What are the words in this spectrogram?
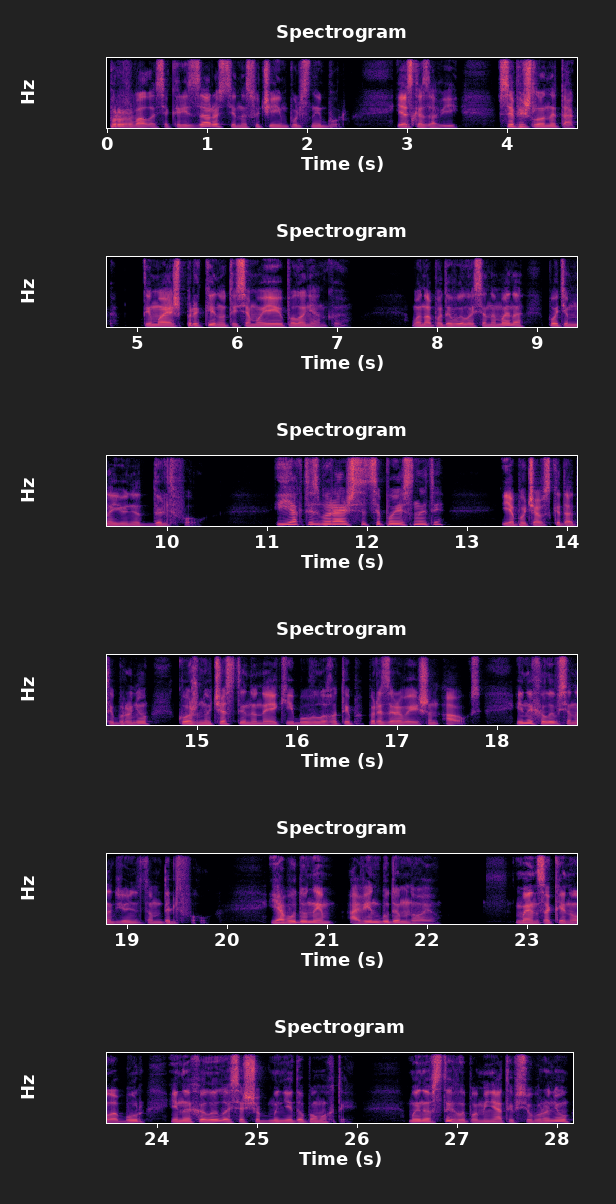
прорвалася крізь зарості, несучи імпульсний бур. Я сказав їй: все пішло не так. Ти маєш прикинутися моєю полонянкою. Вона подивилася на мене, потім на юніт Дельтфол. І як ти збираєшся це пояснити? Я почав скидати броню, кожну частину, на якій був логотип Preservation AUX, і нахилився над юнітом Дельтфол. Я буду ним, а він буде мною. Менса кинула бур і нахилилася, щоб мені допомогти. Ми не встигли поміняти всю броню.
